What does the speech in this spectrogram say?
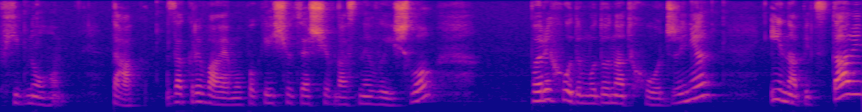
вхідного. Так, закриваємо, поки що це ще в нас не вийшло. Переходимо до надходження і на підставі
